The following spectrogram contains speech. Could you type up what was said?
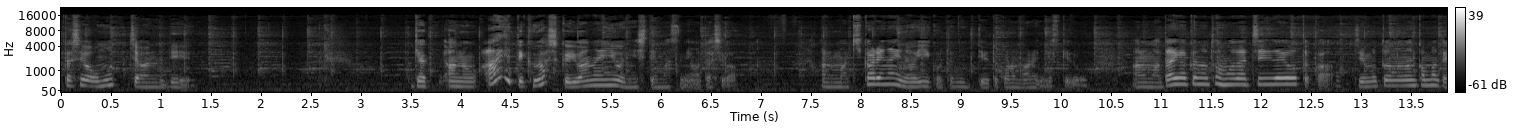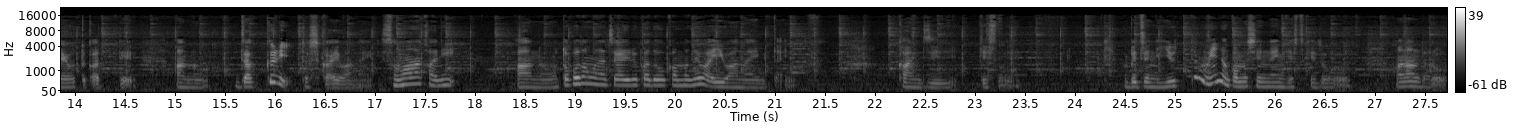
私は思っちゃうので逆あのあえて詳しく言わないようにしてますね私は。あのまあ聞かれないのをいいことにっていうところもあるんですけど。あのまあ大学の友達だよとか地元の仲間だよとかってあのざっくりとしか言わない。その中にあの男友達がいるかどうかまでは言わないみたいな感じですね。別に言ってもいいのかもしれないんですけどまあ、なんだろう。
